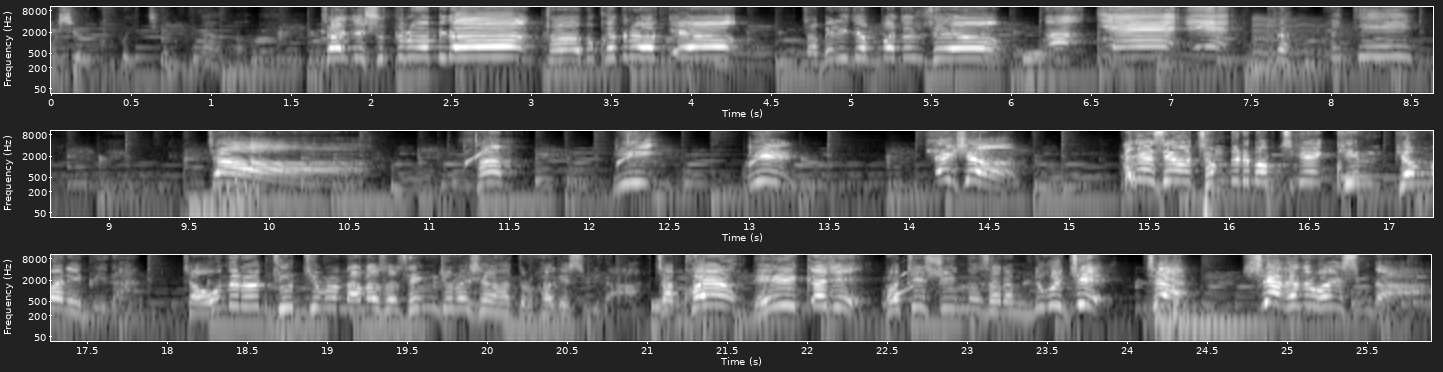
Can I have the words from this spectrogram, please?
역시 우리 코보이 재밌다. 자 이제 슛 들어갑니다. 자 녹화 들어갈게요. 자 매니저 빠져주세요. 아예예. 누나 화이팅! 자 3 2 1 액션! 안녕하세요. 정글의 법칙의 김병만입니다. 자 오늘은 두 팀으로 나눠서 생존을 시작하도록 하겠습니다. 자 과연 내일까지 버틸 수 있는 사람 누굴지? 자 시작하도록 하겠습니다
